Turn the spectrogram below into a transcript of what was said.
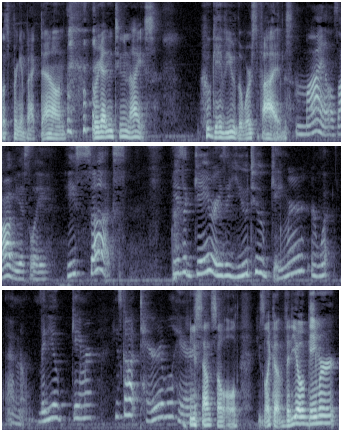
Let's bring it back down. We're getting too nice. Who gave you the worst vibes? Miles, obviously, he sucks. He's a gamer. He's a YouTube gamer or what? I don't know. Video gamer. He's got terrible hair. You sound so old. He's like a video gamer.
